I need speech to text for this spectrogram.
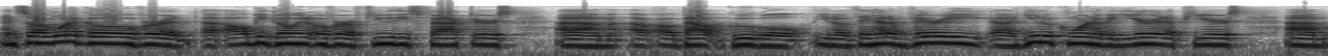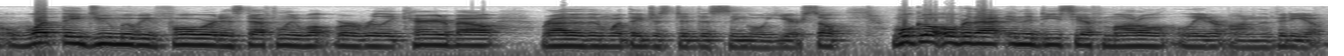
and so I want to go over, I'll be going over a few of these factors um, about Google. You know, they had a very uh, unicorn of a year, it appears. Um, what they do moving forward is definitely what we're really caring about rather than what they just did this single year. So we'll go over that in the DCF model later on in the video.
